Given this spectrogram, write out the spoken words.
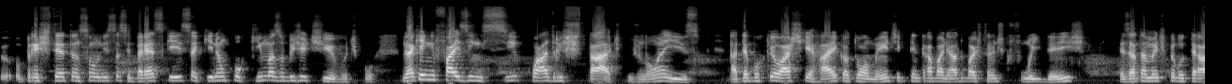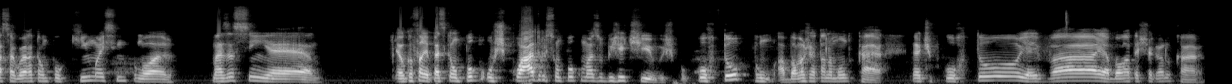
eu, prestei atenção nisso assim, parece que esse aqui é um pouquinho mais objetivo, tipo, não é que faz em si quadros estáticos, não é isso. Até porque eu acho que Raiko atualmente é tem trabalhado bastante com fluidez, exatamente pelo traço agora tá um pouquinho mais simplório. Mas assim, é é o que eu falei, parece que é um pouco. Os quadros são um pouco mais objetivos. Tipo, cortou, pum, a bola já tá na mão do cara. Né? Tipo, cortou, e aí vai, a bola até chegar no cara.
